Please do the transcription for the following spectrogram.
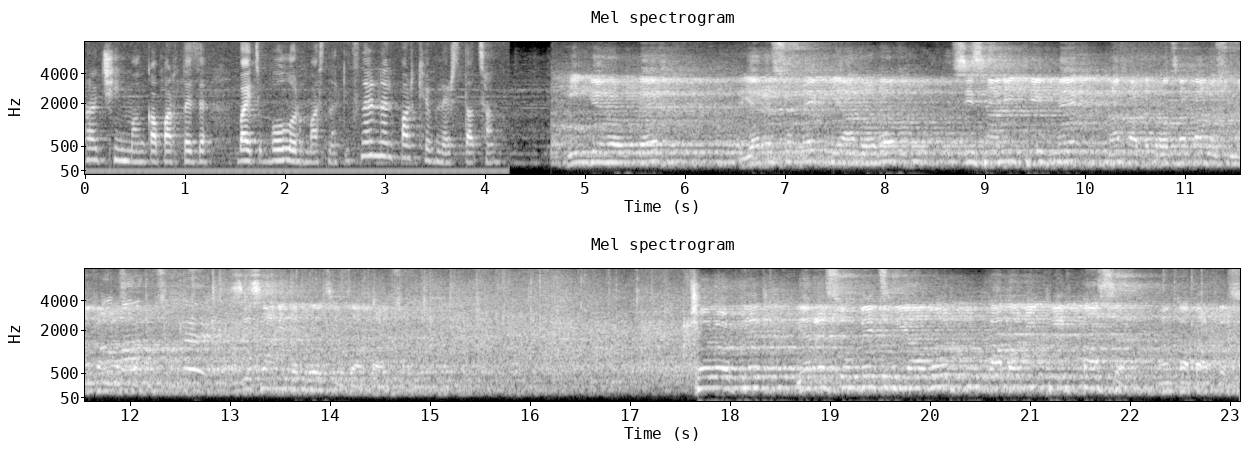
առաջին մանկապարտեզը, բայց բոլոր մասնակիցներն էլ պարգևներ ստացան։ 5-րդ տեղ 31 միավորով Սիսանի թիվ 1 նախադպրոցական ուսումնական հաստատություն։ Սիսանի դպրոցի ծառայություն։ Չորրորդ տեղ 36 միավոր Կապանի թիվ 10 մանկապարտեզ։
